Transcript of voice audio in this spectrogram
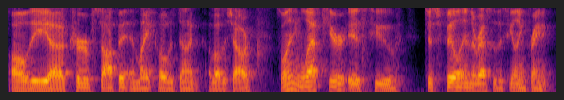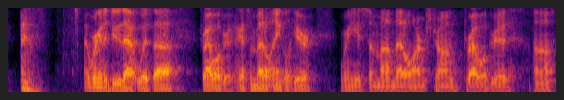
all the uh, curved soffit and light cove is done above the shower. So only thing left here is to just fill in the rest of the ceiling framing. And we're gonna do that with uh, drywall grid. I got some metal angle here. We're gonna use some uh, metal Armstrong drywall grid, uh,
